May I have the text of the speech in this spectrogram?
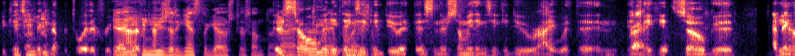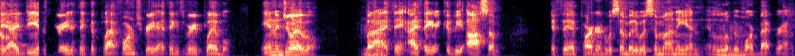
because You you're picking up the toy. They're freaking Yeah, out Yeah, you every can time. use it against the ghost or something. There's right? so To many things they could do with this, and there's so many things they could do right with it, and, and Right. make it so good. I you think the idea is great I think the platform's great I think it's very playable and enjoyable but Mhm. I think I think it could be awesome if they had partnered with somebody with some money and, and a little bit Mhm. more background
